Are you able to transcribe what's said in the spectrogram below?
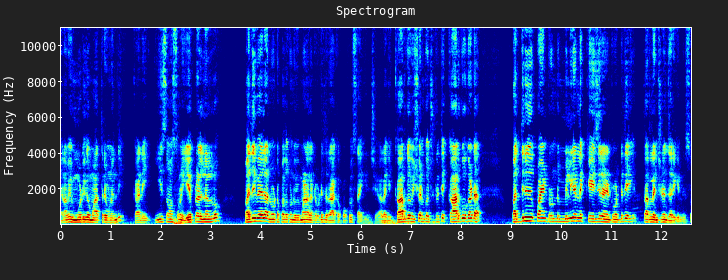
ఎనభై మూడుగా మాత్రమే ఉంది. కానీ ఈ సంవత్సరం ఏప్రిల్ నెలలో పదివేల నూట పదకొండు విమానాలు అనేటువంటి రాకపోకలు సాగించాయి. అలాగే కార్గో విషయానికి వచ్చినట్లయితే కార్గో గడ పద్దెనిమిది పాయింట్ రెండు మిలియన్ల కేజీలు అనేటువంటిది తరలించడం జరిగింది. సో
